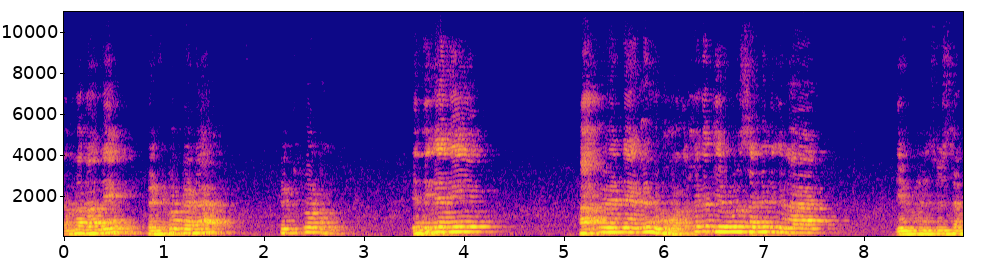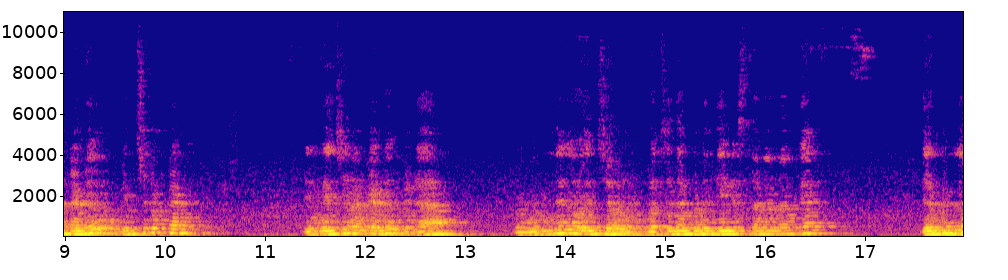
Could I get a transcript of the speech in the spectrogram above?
అమ్మా అదే పెట్టుకుంటాడా? పెట్టుకోడు. ఎందుకని? కారణం ఏంటంటే నువ్వు మొదటగా దేవుడి సన్నిధికి రా. దేవుడిని చూసి అంటాడు మెచ్చుకుంటాడు. నేను మెచ్చుని అంటాడు బిడ్డ నువ్వు ముందుగా వచ్చావు. వచ్చేటప్పుడు దీవిస్తానన్నాక దేవుడు బిడ్డ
